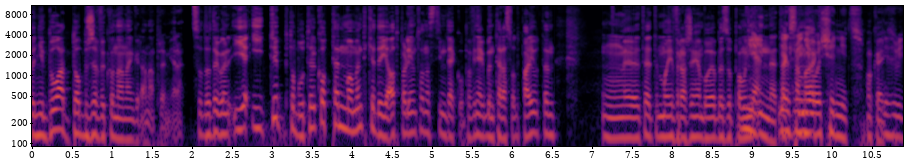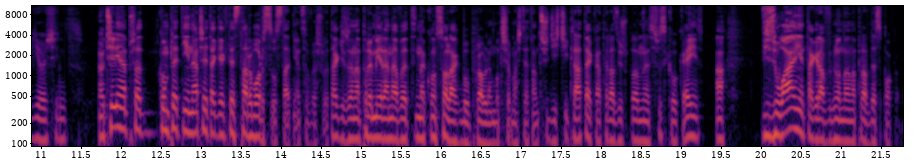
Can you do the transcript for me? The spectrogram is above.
to nie była dobrze wykonana gra na premierę. Co do tego i, i ty, to był tylko ten moment, kiedy ja odpaliłem to na Steam Decku. Pewnie jakbym teraz odpalił ten mm, te, te moje wrażenia byłyby zupełnie nie, inne. nie Tak samo zmieniło jak, się nic. Okej. Nie zmieniło się nic. Czyli na przykład kompletnie inaczej, tak jak te Star Wars ostatnio co wyszły, tak? Że na premierę nawet na konsolach był problem utrzymać te tam 30 klatek, a teraz już podobno jest wszystko ok. A wizualnie ta gra wygląda naprawdę spoko.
